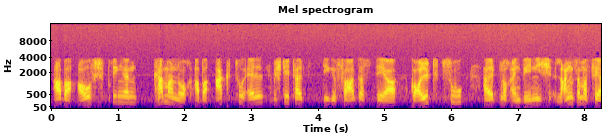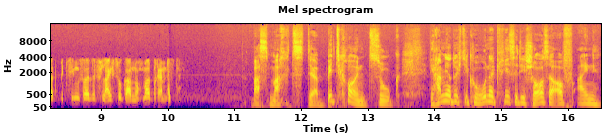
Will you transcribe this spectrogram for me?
aber aufspringen kann man noch. Aber aktuell besteht halt die Gefahr, dass der Goldzug halt noch ein wenig langsamer fährt, beziehungsweise vielleicht sogar noch mal bremst. Was macht der Bitcoin-Zug? Wir haben ja durch die Corona-Krise die Chance auf ein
